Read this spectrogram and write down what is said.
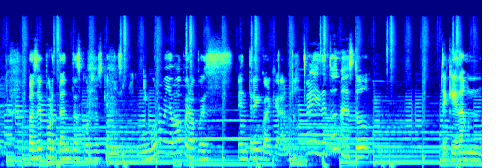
Pasé por tantos cursos que ni siquiera, ninguno me llamó, pero pues entré en cualquiera, ¿no? Oye, de todas maneras, tú te queda un,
